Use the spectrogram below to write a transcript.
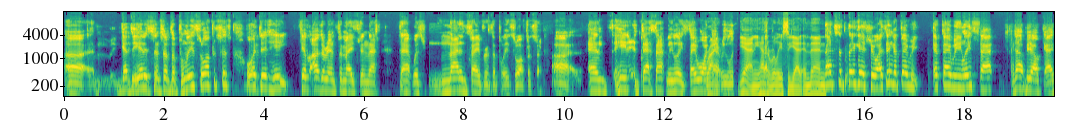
uh, get the innocence of the police officers, or did he give other information that that was not in favor of the police officer? Uh, and he that's not released. They want Right. that released. Yeah, and he hasn't released it yet. And then That's the big issue. I think if they re- if they release that, that'll be okay.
